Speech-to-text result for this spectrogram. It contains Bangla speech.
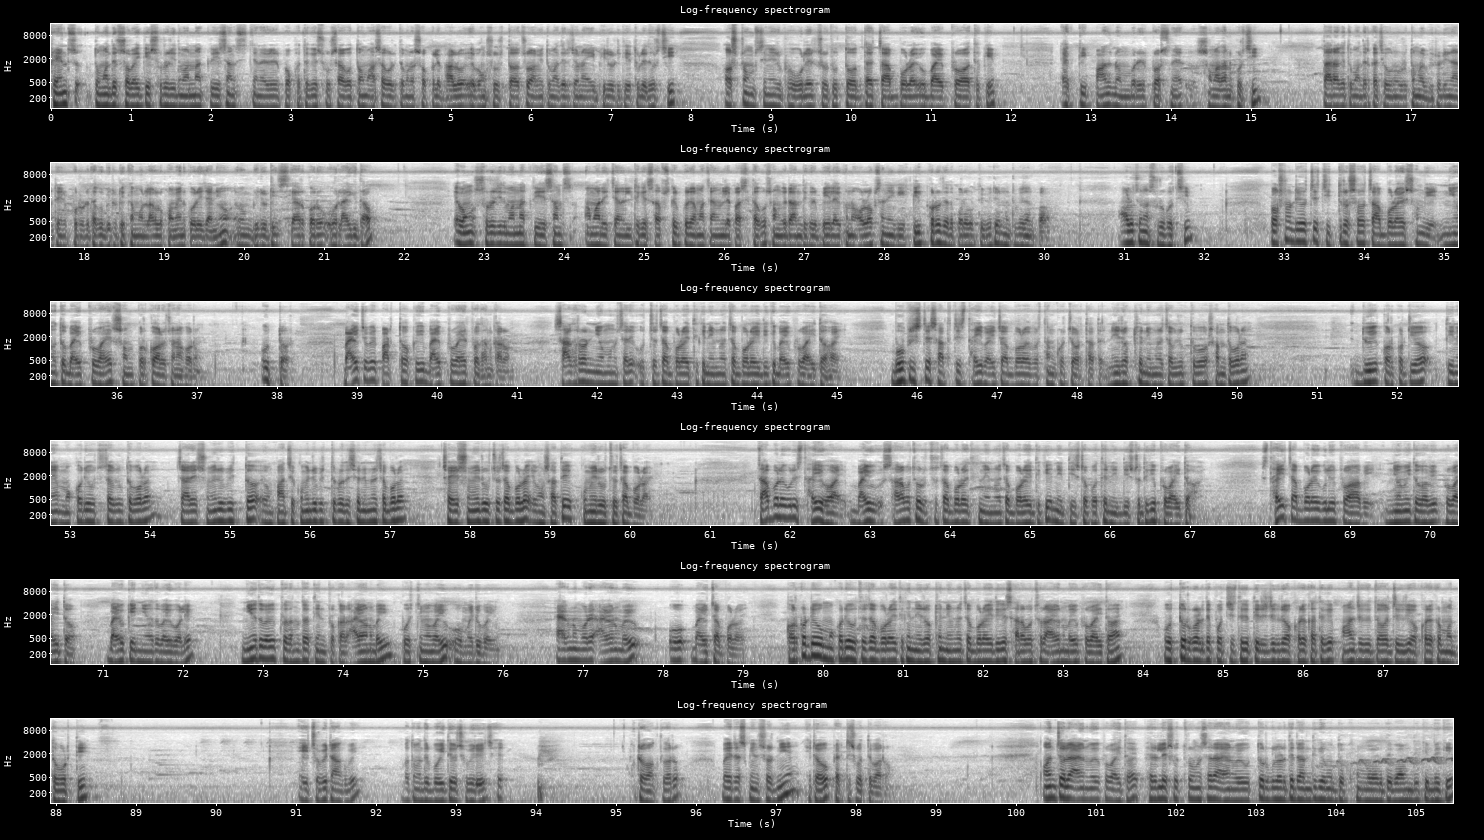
ফ্রেন্ডস তোমাদের সবাইকে সুরজিৎ মান্না ক্রিয়েশনস চ্যানেলের পক্ষ থেকে সুস্বাগতম। আশা করি তোমরা সকলে ভালো এবং সুস্থ আছো। আমি তোমাদের জন্য এই ভিডিওটিতে তুলে ধরছি। অষ্টম শ্রেণির ভূগোলের চতুর্থ অধ্যায় চাপ বলয় ও বায়ুপ্রবাহ থেকে একটি পাঁচ নম্বরের প্রশ্নের সমাধান করছি। তার আগে তোমাদের কাছে অনুরোধ, তোমরা ভিডিওটি না টেনে পুরোটা থাকো ভিডিওটি কেমন লাগল কমেন্ট করে জানিও এবং ভিডিওটি শেয়ার করো ও লাইক দাও। এবং সুরজিৎ মান্না ক্রিয়েশনস আমার এই চ্যানেলটিকে সাবস্ক্রাইব করে আমার চ্যানেলের পাশে থাকো। সঙ্গে ডান দিকের বেল আইকনে অল অপশানে গিয়ে ক্লিক করো যাতে পরবর্তী ভিডিও নোটিফিকেশন পাও। আলোচনা শুরু করছি। প্রশ্নটি হচ্ছে, চিত্রসহ চাপ বলয়ের সঙ্গে নিহত বায়ুপ্রবাহের সম্পর্ক আলোচনা করো। উত্তর, বায়ুচাপের পার্থক্যই বায়ুপ্রবাহের প্রধান কারণ। সাধারণ নিয়ম অনুসারে উচ্চচাপ বলয় থেকে নিম্নচাপ বলয়ের দিকে বায়ু প্রবাহিত হয়। ভূপৃষ্ঠে সাতটি স্থায়ী বায়ুচাপ বলয় অবস্থান করছে, অর্থাৎ নিরক্ষীয় নিম্নচাপযুক্ত শান্ত বলয়। দুই কর্কটীয়, তিনে মকরীয় উচ্চচাপযুক্ত বলয়, চারে সুমেরুবৃত্ত এবং পাঁচে কুমেরুবৃত্ত প্রদেশের নিম্নচাপ বলয়, ছয়ে সুমেরু উচ্চচাপ বলয় এবং সাতে কুমেরু উচ্চচাপ বলয়। চাপ বলয়গুলি স্থায়ী হয় বায়ু সারা বছর উচ্চচাপ বলয় থেকে নিম্নচাপ বলয়ের দিকে নির্দিষ্ট পথে নির্দিষ্ট দিকে প্রবাহিত হয়। স্থায়ী চাপ বলয়গুলির প্রভাবে নিয়মিতভাবে প্রবাহিত বায়ুকে নিয়ত বায়ু বলে। নিয়ত বায়ু প্রধানত তিন প্রকার, আয়ন বায়ু, পশ্চিমা বায়ু ও মেরুবায়ু এক নম্বরে আয়ন বায়ু ও বায়ুচাপ বলয়। কর্কটীয় ও মকরীয় উচ্চচাপ বলয় থেকে নিরক্ষীয় নিম্নচাপ বলয়ের দিকে, সারা বছর আয়ন বায়ু প্রবাহিত হয়। উত্তর গোলার্ধে পঁচিশ থেকে তিরিশ ডিগ্রি অক্ষরেখা থেকে পাঁচ ডিগ্রি, দশ ডিগ্রি অক্ষরেখার মধ্যবর্তী। এই ছবিটা আঁকবে, বা তোমাদের বইতেও ছবি রয়েছে। ওটাও আঁকতে পারো, বা এটা স্ক্রিনশট নিয়ে এটাও প্র্যাকটিস করতে পারো। অঞ্চলে আয়নবায়ু প্রবাহিত হয়। ফেরলে সূত্র অনুসারে আয়নবায়ু উত্তর গোলার্ধে ডান দিকে এবং দক্ষিণ গোলার্ধে বাম দিকে বেঁকে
